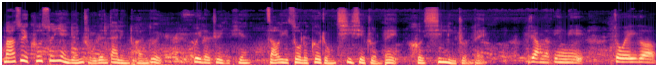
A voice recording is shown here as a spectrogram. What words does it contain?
麻醉科孙艳元主任带领团队，为了这一天，早已做了各种器械准备和心理准备。这样的病例，作为一个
